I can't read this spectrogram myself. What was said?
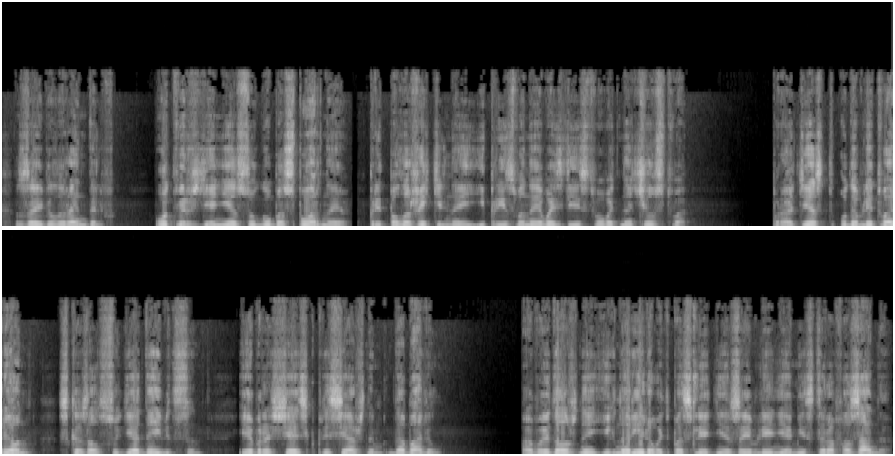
— заявил Рэндольф. «Утверждение сугубо спорное, предположительное и призванное воздействовать на чувства». «Протест удовлетворен», — сказал судья Дэвидсон, и, обращаясь к присяжным, добавил. «А вы должны игнорировать последнее заявление мистера Фазана,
